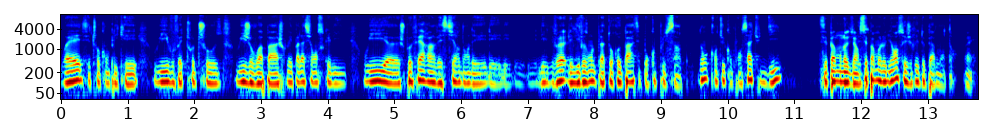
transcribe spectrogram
ouais c'est trop compliqué, oui vous faites trop de choses, oui je vois pas, je connais pas l'assurance crédit, oui euh, je préfère investir dans des, des, des, des, des- des livra- les livraisons de plateau repas, c'est beaucoup plus simple. Donc quand tu comprends ça, tu te dis C'est pas mon audience. c'est pas mon audience et je risque de perdre mon temps. Ouais.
